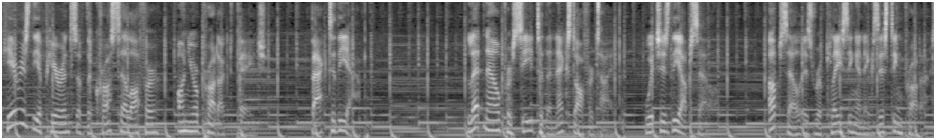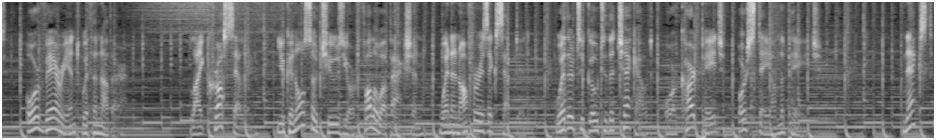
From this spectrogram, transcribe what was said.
Here is the appearance of the cross-sell offer on your product page. Back to the app. Let now proceed to the next offer type, which is the upsell. Upsell is replacing an existing product or variant with another. Like cross-selling, you can also choose your follow-up action when an offer is accepted, whether to go to the checkout or cart page or stay on the page. Next,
